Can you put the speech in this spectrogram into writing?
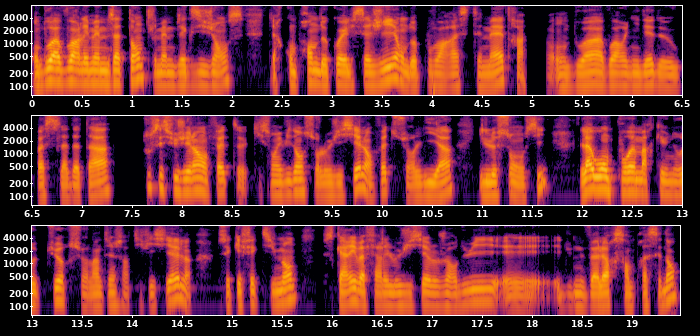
on doit avoir les mêmes attentes, les mêmes exigences, c'est-à-dire comprendre de quoi il s'agit, on doit pouvoir rester maître, on doit avoir une idée de où passe la data, tous ces sujets-là, en fait, qui sont évidents sur le logiciel, en fait, sur l'IA, ils le sont aussi. Là où on pourrait marquer une rupture sur l'intelligence artificielle, c'est qu'effectivement, ce qu'arrivent à faire les logiciels aujourd'hui est, d'une valeur sans précédent.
